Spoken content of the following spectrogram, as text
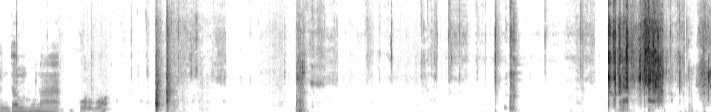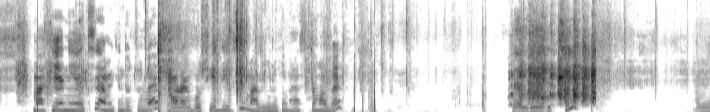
একদম ভুনা করব। মাখিয়ে নিয়েছি। আমি কিন্তু চুলায় কড়াই বসিয়ে দিয়েছি। মাছগুলোকে ভাজতে হবে। তেল দিয়ে দিচ্ছি। আমি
